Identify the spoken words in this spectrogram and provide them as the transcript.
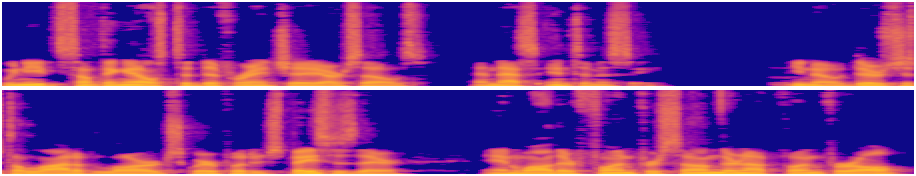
We need something else to differentiate ourselves, and that's intimacy. You know, there's just a lot of large square footage spaces there. And while they're fun for some, they're not fun for all.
